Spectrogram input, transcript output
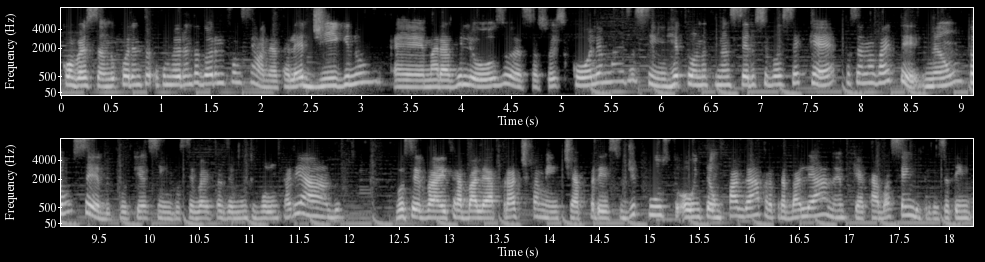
conversando com o meu orientador, ele falou assim: olha, Natália, é digno, é maravilhoso essa sua escolha, mas assim, retorno financeiro, se você quer, você não vai ter. Não tão cedo, porque assim, você vai fazer muito voluntariado, você vai trabalhar praticamente a preço de custo, ou então pagar para trabalhar, né? Porque acaba sendo, porque você tem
